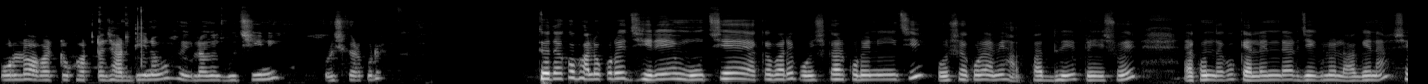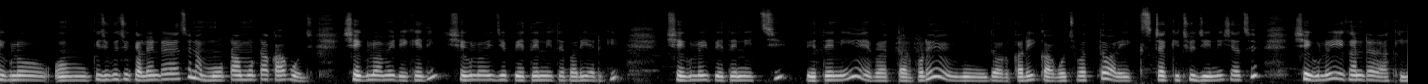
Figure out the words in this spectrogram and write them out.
পড়ল, আবার একটু ঘরটা ঝাড় দিয়ে নেব, এগুলো আগে গুছিয়ে নিই, পরিষ্কার করে। তো দেখো ভালো করে ঝেড়ে, মুছে একেবারে পরিষ্কার করে নিয়েছি। পরিষ্কার করে আমি হাত ফাত ধুয়ে ফ্রেশ হয়ে এখন দেখো ক্যালেন্ডার যেগুলো লাগে না, সেগুলো কিছু কিছু ক্যালেন্ডার আছে না, মোটা মোটা কাগজ, সেগুলো আমি রেখে দিই। সেগুলো ওই যে পেতে নিতে পারি আর কি, সেগুলোই পেতে নিচ্ছি। পেতে নিয়ে এবার তারপরে দরকারি কাগজপত্র আর এক্সট্রা কিছু জিনিস আছে, সেগুলোই এখানটা রাখি।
